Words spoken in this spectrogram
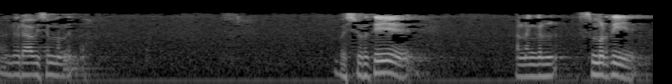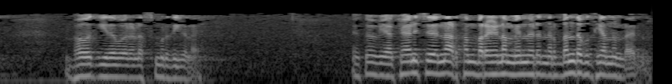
അതിന്റെ ഒരാവശ്യം വന്നില്ല. അപ്പൊ ശ്രുതിയെ അല്ലെങ്കിൽ സ്മൃതിയെ ഭഗവത്ഗീത പോലുള്ള സ്മൃതികളെ. ഇതൊക്കെ വ്യാഖ്യാനിച്ചു തന്നെ അർത്ഥം പറയണം എന്നൊരു നിർബന്ധ ബുദ്ധി അന്നുണ്ടായിരുന്നു.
